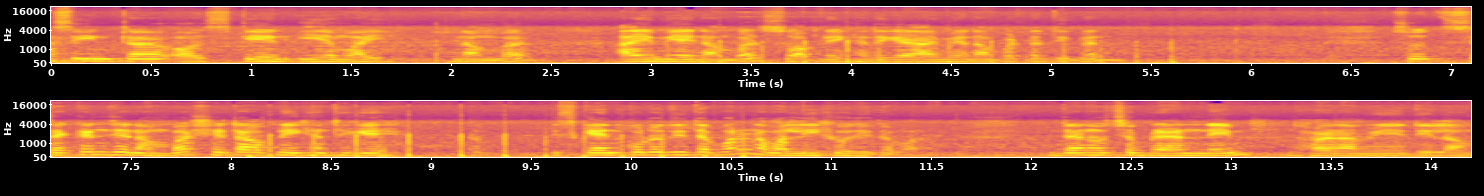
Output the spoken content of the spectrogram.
আছে enter scan EMI number IMEI number so আপনি এখান থেকে আইএমআই নাম্বারটা দিবেন। সো সেকেন্ড যে নাম্বার সেটা আপনি এখান থেকে স্ক্যান করেও দিতে পারেন, আবার লিখেও দিতে পারেন। দেন হচ্ছে ব্র্যান্ড নেম ধরেন আমি দিলাম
